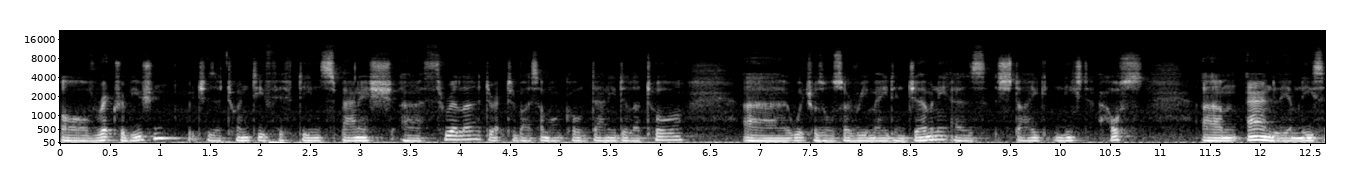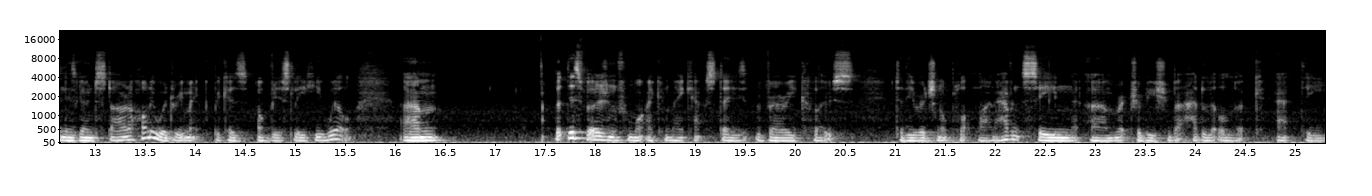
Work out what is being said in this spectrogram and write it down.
of Retribution, which is a 2015 Spanish uh, thriller directed by someone called Dani de la Torre, uh, which was also remade in Germany as Steig nicht aus. Um, and Liam Neeson is going to star in a Hollywood remake because obviously he will. Um, but this version, from what I can make out, stays very close to the original plot line. I haven't seen um, Retribution, but I had a little look at the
